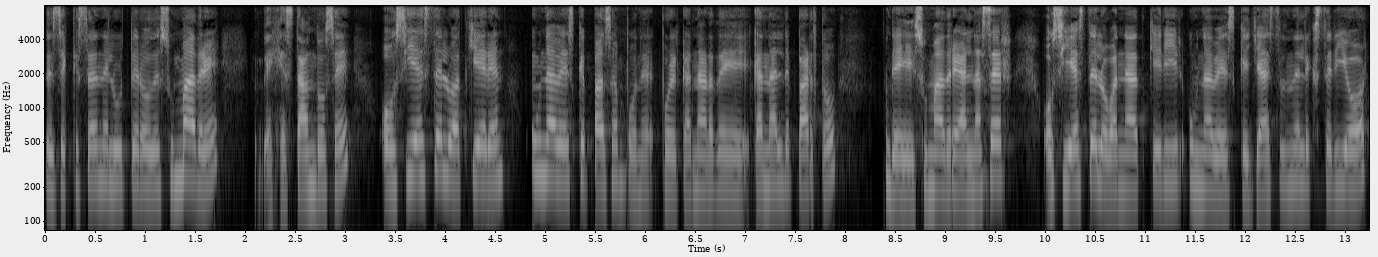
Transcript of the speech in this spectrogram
desde que están en el útero de su madre, gestándose, o si éste lo adquieren una vez que pasan por el canal de parto de su madre al nacer o si este lo van a adquirir una vez que ya están en el exterior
